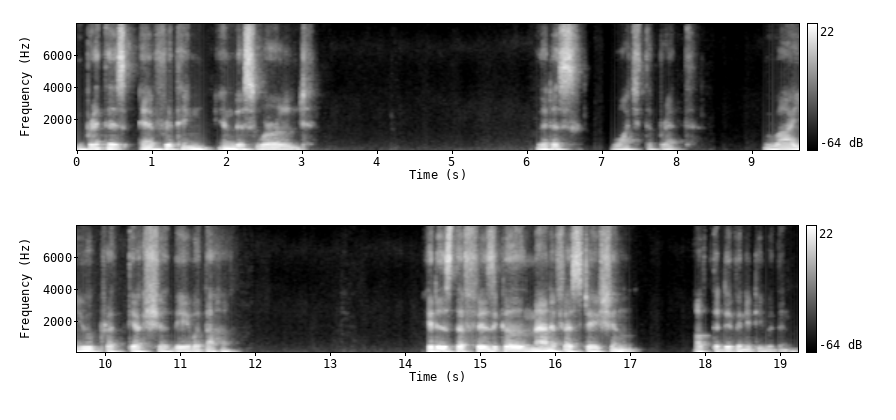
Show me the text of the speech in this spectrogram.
Breath is everything in this world. Let us watch the breath. Vayu Pratyaksha Devataha. It is the physical manifestation of the divinity within.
